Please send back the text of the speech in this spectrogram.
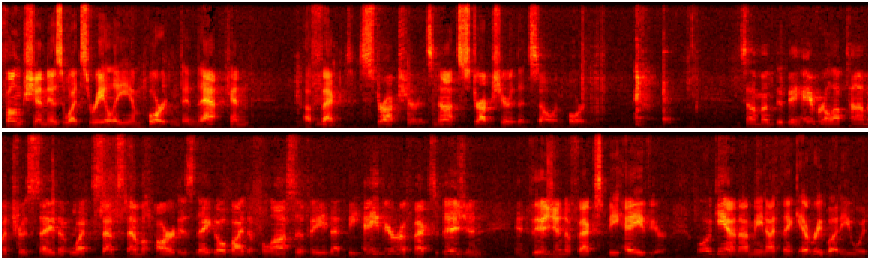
function is what's really important, and that can affect structure. It's not structure that's so important. Some of the behavioral optometrists say that what sets them apart is they go by the philosophy that behavior affects vision and vision affects behavior. Well, again, I mean, I think everybody would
